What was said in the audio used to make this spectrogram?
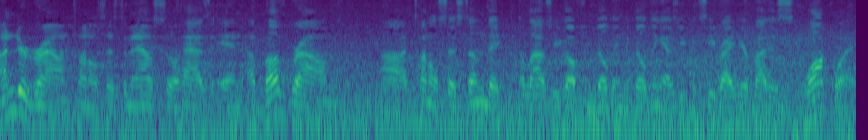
underground tunnel system, it also has an above ground uh, tunnel system that allows you to go from building to building, as you can see right here by this walkway.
